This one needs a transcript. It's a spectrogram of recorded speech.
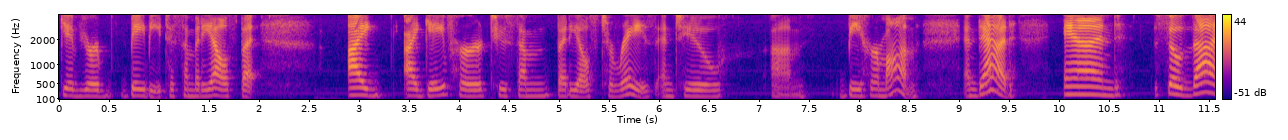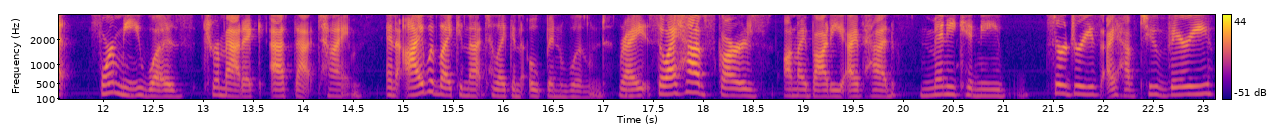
give your baby to somebody else, but I I gave her to somebody else to raise and to um, be her mom and dad, and so that for me was traumatic at that time. And I would liken that to like an open wound, right? So I have scars on my body. I've had many kidney surgeries. I have two very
